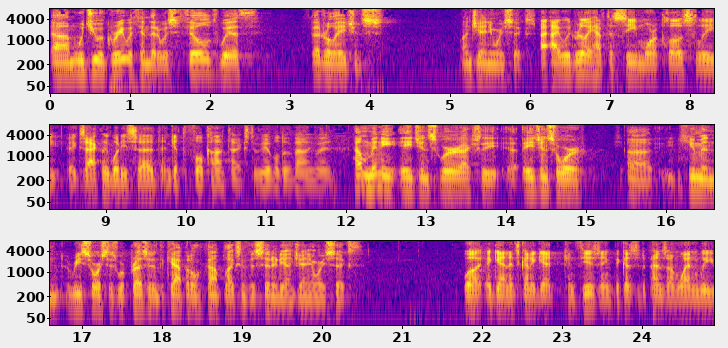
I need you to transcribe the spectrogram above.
Um, would you agree with him that it was filled with federal agents on January 6th? I, I would really have to see more closely exactly what he said and get the full context to be able to evaluate it. How many agents were actually uh, agents or uh, human resources were present at the Capitol complex and vicinity on January 6th? Well, again, it's going to get confusing because it depends on when we,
